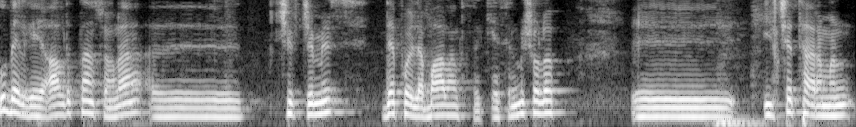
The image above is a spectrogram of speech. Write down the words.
Bu belgeyi aldıktan sonra e, çiftçimiz depoyla bağlantısı kesilmiş olup e, ilçe tarımın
